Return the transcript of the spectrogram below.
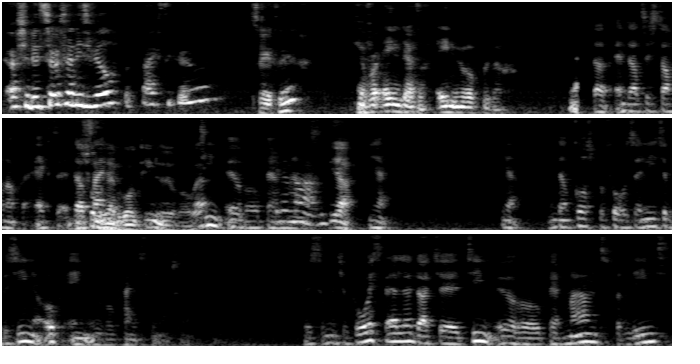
Als je dit zo zijn niet wil, 50 euro? Zeg het Ja, voor 31, 1 euro per dag. Ja, dat, en dat is dan nog echt, eh, dat Sommigen zijn hebben gewoon 10 euro, hè? 10 euro per maand. maand. Ja, Ja. ja. En dan kost bijvoorbeeld een liter benzine ook 1,15 euro of zo. Dus dan moet je voorstellen dat je 10 euro per maand verdient.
